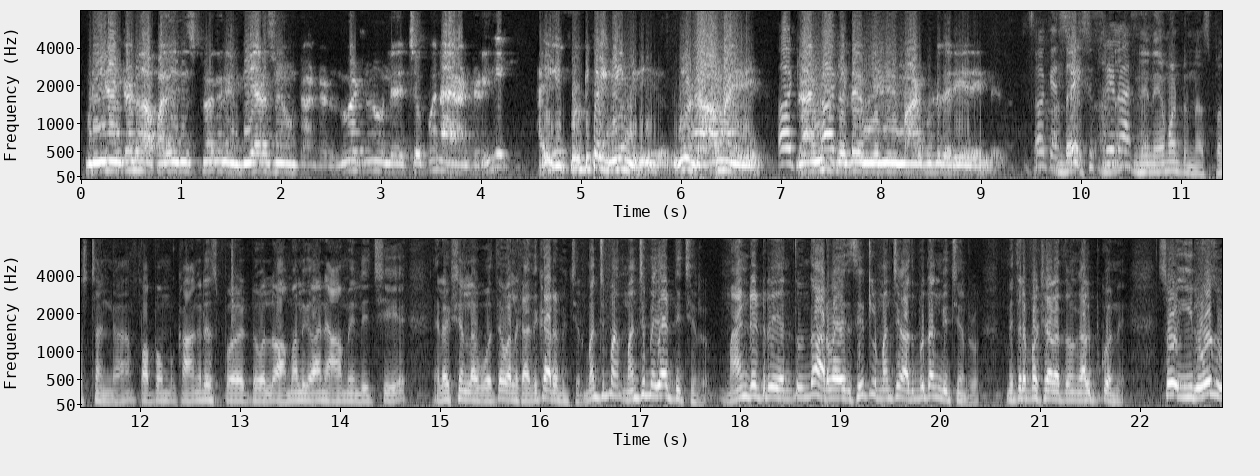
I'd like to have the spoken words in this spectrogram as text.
ఇప్పుడు ఈయన అంటాడు ఆ పదవి తీసుకున్నాక నేను బీఆర్ఎస్లో ఉంటా అంటాడు. నువ్వు ఎట్లా నువ్వు లేదు చెప్పు అని ఆయన అంటాడు. ఇది హైలీ పొలిటికల్ గేమ్ ఇది. ఇది డ్రామా ఇది. దాని గురించి. పెద్దగా మీరు మాడుకుంటూ జరిగేది ఏం లేదు. అంటే నేను ఏమంటున్నా స్పష్టంగా పాపం కాంగ్రెస్ పార్టీ వాళ్ళు అమలు కానీ హామీలు ఇచ్చి ఎలక్షన్లో పోతే వాళ్ళకి అధికారం ఇచ్చారు మంచి మంచి మెజార్టీ ఇచ్చారు మ్యాండేటరీ ఎంత ఉందో అరవై ఐదు సీట్లు మంచిగా అద్భుతంగా ఇచ్చారు మిత్రపక్షాలతో కలుపుకొని. సో ఈ రోజు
